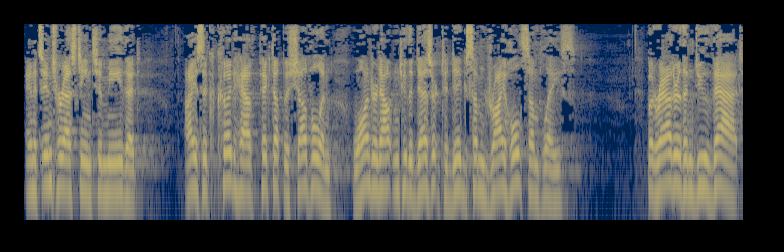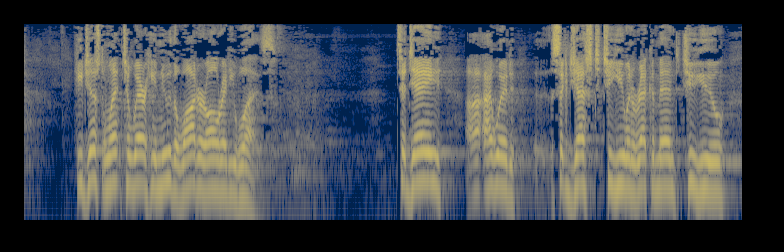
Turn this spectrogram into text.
and it's interesting to me that Isaac could have picked up a shovel and wandered out into the desert to dig some dry hole someplace. But rather than do that, he just went to where he knew the water already was. Today, uh, I would suggest to you and recommend to you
